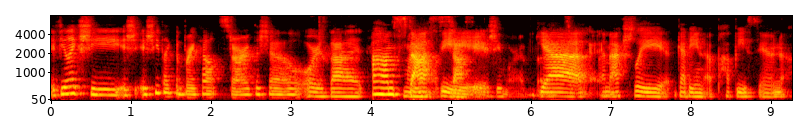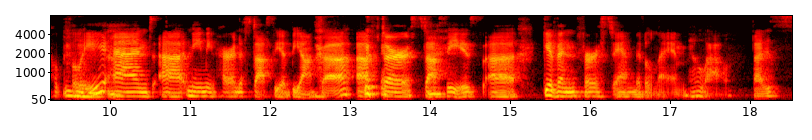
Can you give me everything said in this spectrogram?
I feel like she is she, is she like the breakout star of the show, or is that um? Stassi. Stassi, is she more of Yeah, okay. I'm actually getting a puppy soon, hopefully, Mhm. and uh, naming her Anastasia Bianca after Stassi's uh, given first and middle name. Oh wow, that is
